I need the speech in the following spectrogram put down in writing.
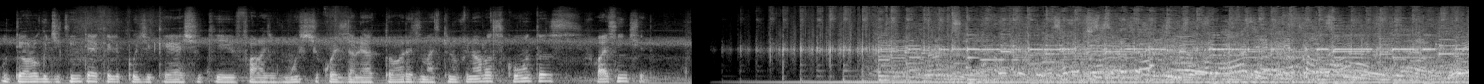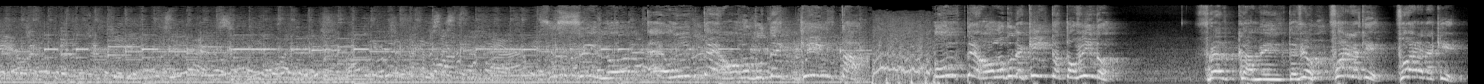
O Teólogo de Quinta é aquele podcast que fala de um monte de coisas aleatórias, mas que no final das contas faz sentido. senhor é um teólogo de quinta! Um teólogo de quinta, tá ouvindo? Francamente, viu? Fora daqui! Fora daqui!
